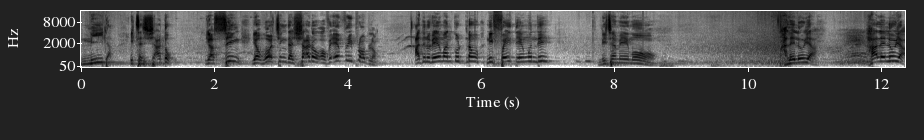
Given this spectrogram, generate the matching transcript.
నీడ. It's a shadow you are seeing you are watching the shadow of every problem అది నువ్వేమనుకుంటున్నావు? నీ ఫెయిత్ ఏముంది? నిజమేమో. హలెలూయా హలెలూయా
